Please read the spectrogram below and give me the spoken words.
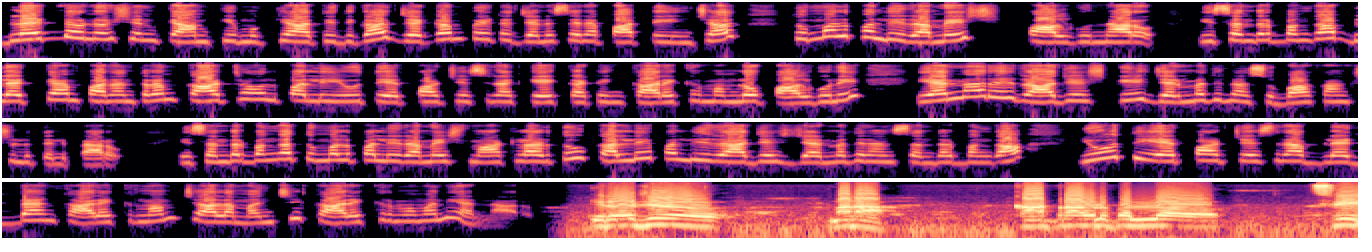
బ్లడ్ డొనేషన్ క్యాంప్కి ముఖ్య అతిథిగా జగ్గంపేట జనసేన పార్టీ ఇన్ఛార్జ్ తుమ్మలపల్లి రమేష్ పాల్గొన్నారు. ఈ సందర్భంగా బ్లడ్ క్యాంప్ అనంతరం కాట్రావులపల్లి యూత్ ఏర్పాటు చేసిన కేక్ కటింగ్ కార్యక్రమంలో పాల్గొని ఎన్ఆర్ఐ రాజేష్కి జన్మదిన శుభాకాంక్షలు తెలిపారు. ఈ సందర్భంగా తుమ్మలపల్లి రమేష్ మాట్లాడుతూ కల్లేపల్లి రాజేష్ జన్మదినం సందర్భంగా యూత్ ఏర్పాటు చేసిన బ్లడ్ బ్యాంక్ కార్యక్రమం చాలా మంచి కార్యక్రమం అని అన్నారు. ఈరోజు మన కాట్రావులపల్లిలో శ్రీ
